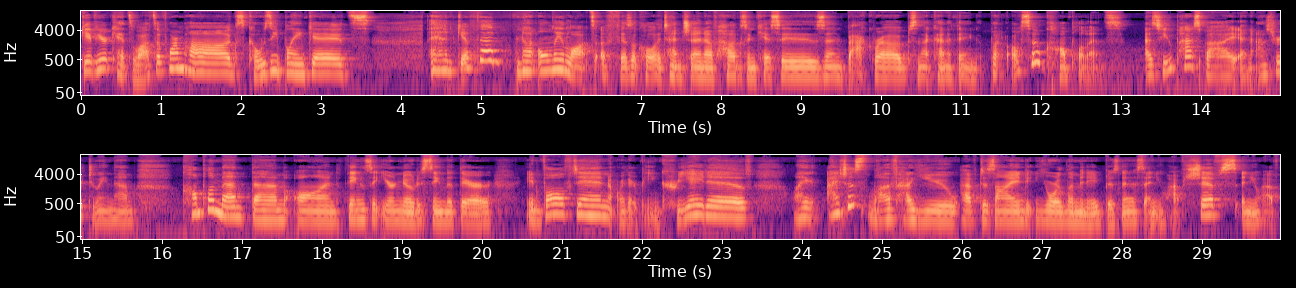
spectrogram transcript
Give your kids lots of warm hugs, cozy blankets, and give them not only lots of physical attention of hugs and kisses and back rubs and that kind of thing, but also compliments. As you pass by and as you're doing them, compliment them on things that you're noticing that they're involved in or they're being creative. Like, I just love how you have designed your lemonade business and you have shifts and you have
